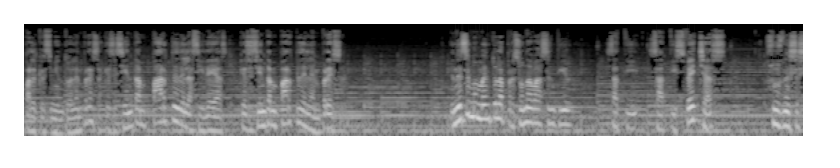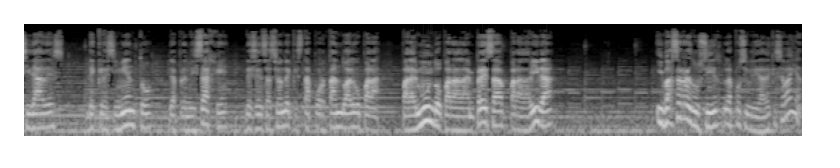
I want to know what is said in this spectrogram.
para el crecimiento de la empresa, que se sientan parte de las ideas, que se sientan parte de la empresa. En ese momento la persona va a sentir satisfechas sus necesidades de crecimiento, de aprendizaje, de sensación de que está aportando algo para, para el mundo, para la empresa, para la vida, y vas a reducir la posibilidad de que se vayan.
